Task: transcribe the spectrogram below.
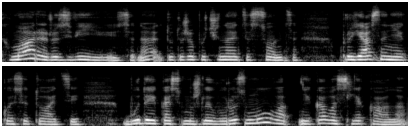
хмари розвіюються. Да? Тут уже починається сонце, прояснення якоїсь ситуації. Буде якась, можливо, розмова, яка вас лякала,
